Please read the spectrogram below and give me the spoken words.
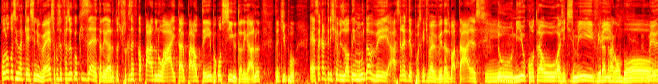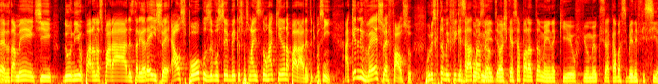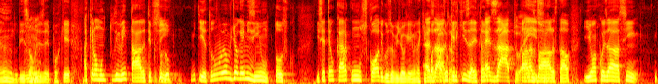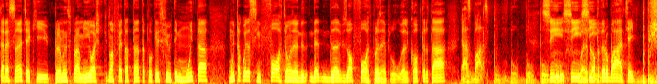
Quando eu consigo hackear esse universo, eu consigo fazer o que eu quiser, tá ligado? Então, se eu quiser ficar parado no ar e tal, e parar o tempo, eu consigo, tá ligado? Então, tipo, essa característica visual tem muito a ver. As cenas depois que a gente vai ver das batalhas, Sim. do Neo contra o agente Smith. Vira Dragon Ball. Exatamente. Do Neo parando as paradas, tá ligado? É isso. É, aos poucos você vê que os personagens estão hackeando a parada. Então, tipo assim, aquele universo é falso. Por isso que também fica essa coisa. Exatamente, eu acho que essa é a parada também, né? Que o filme meio que se acaba se beneficiando disso, vamos dizer. Porque aquele é um mundo tudo inventado, tipo, Sim. tudo. Mentira, tudo é um videogamezinho tosco. E você tem um cara com os códigos do videogame, né? Que pode Exato. fazer o que ele quiser. Então, ele Exato. para é as isso. balas e tal. E uma coisa, assim, interessante é que, pelo menos pra mim, eu acho que não afeta tanto, porque esse filme tem muita. Muita coisa assim, forte, vamos dizer, de visual forte, por exemplo. O helicóptero tá. e As balas. Bum, bum, bum, bum, Sim, bum. sim, O sim. helicóptero bate, aí. buzz.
